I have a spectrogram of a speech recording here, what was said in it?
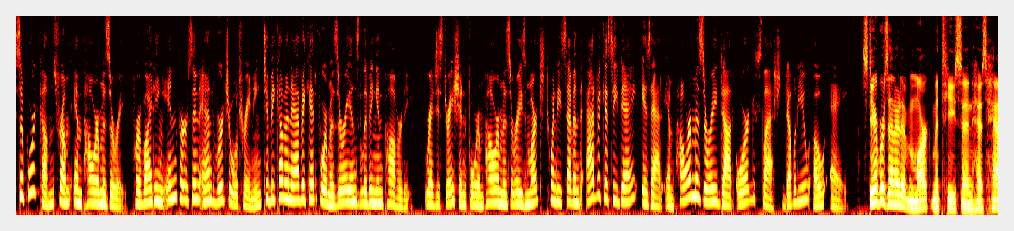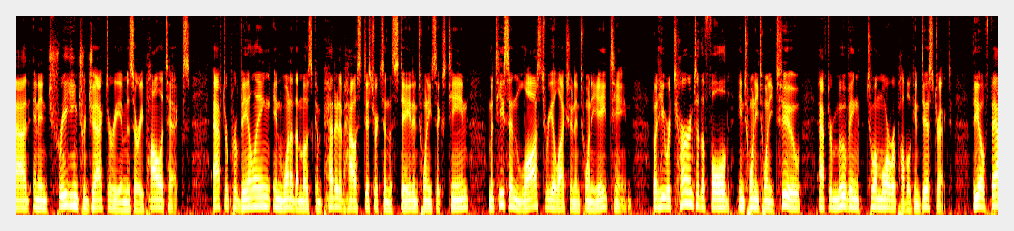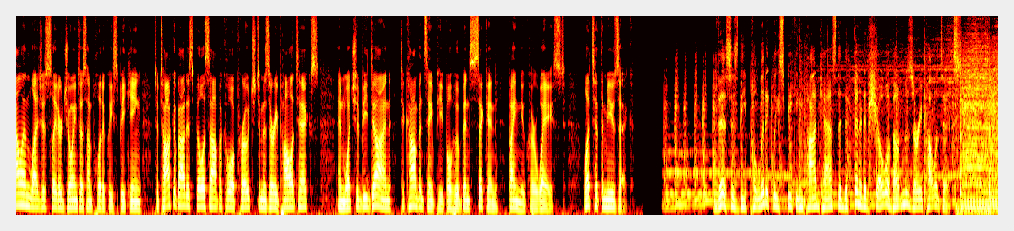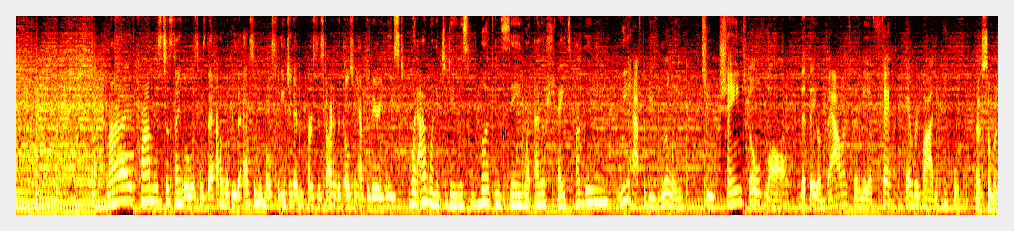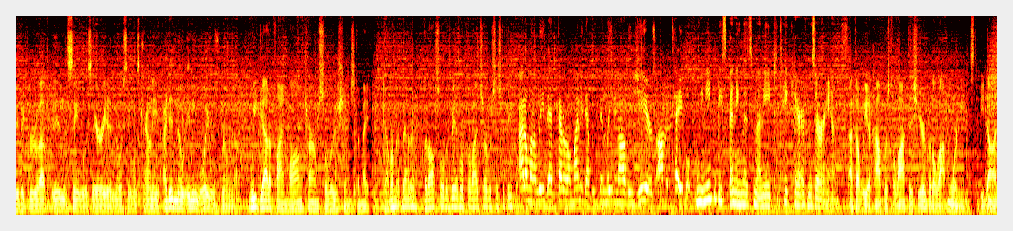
Support comes from Empower Missouri, providing in person and virtual training to become an advocate for Missourians living in poverty. Registration for Empower Missouri's March 27th Advocacy Day is at empowermissouri.org/WOA. State Representative Mark Matthiesen has had an intriguing trajectory in Missouri politics. After prevailing in one of the most competitive House districts in the state in 2016, Matthiesen lost re election in 2018, but he returned to the fold in 2022 after moving to a more Republican district. The O'Fallon legislator joins us on Politically Speaking to talk about his philosophical approach to Missouri politics and what should be done to compensate people who have been sickened by nuclear waste. Let's hit the music. This is the Politically Speaking podcast, the definitive show about Missouri politics. My promise to St. Louis was that I would do the absolute most for each and every person, starting with those who have the very least. What I wanted to do was look and see what other states are doing. We have to be willing to change those laws that they are balanced and they affect everybody equally. As somebody that grew up in the St. Louis area, in North St. Louis County, I didn't know any lawyers growing up. We got to find long-term solutions to make government better, but also to be able to provide services to people. I don't want to leave that federal money that we've been leaving all these years on the table. We need to be spending this money to take care of Missourians. I thought we accomplished a lot this year, but a lot more needs to be done.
